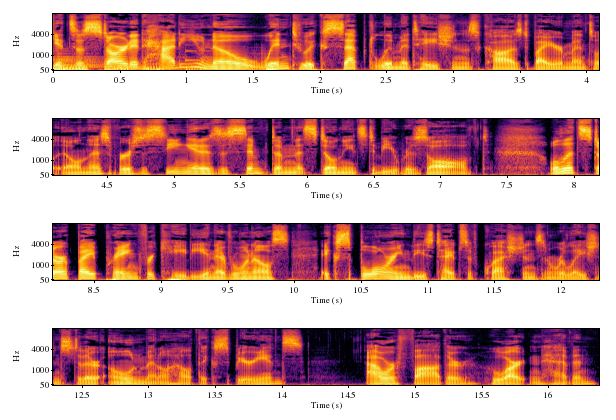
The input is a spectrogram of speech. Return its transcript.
Gets us started, how do you know when to accept limitations caused by your mental illness versus seeing it as a symptom that still needs to be resolved? Well, let's start by praying for Katie and everyone else exploring these types of questions in relations to their own mental health experience. Our Father, who art in heaven,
